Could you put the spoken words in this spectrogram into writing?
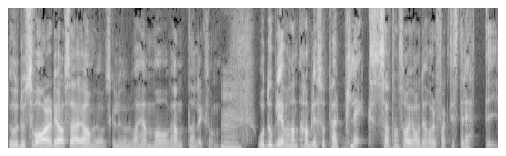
Och då svarade jag så här, ja men jag skulle väl vara hemma och vänta liksom. Mm. Och då blev han, han blev så perplex så att han sa, ja det har du faktiskt rätt i.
